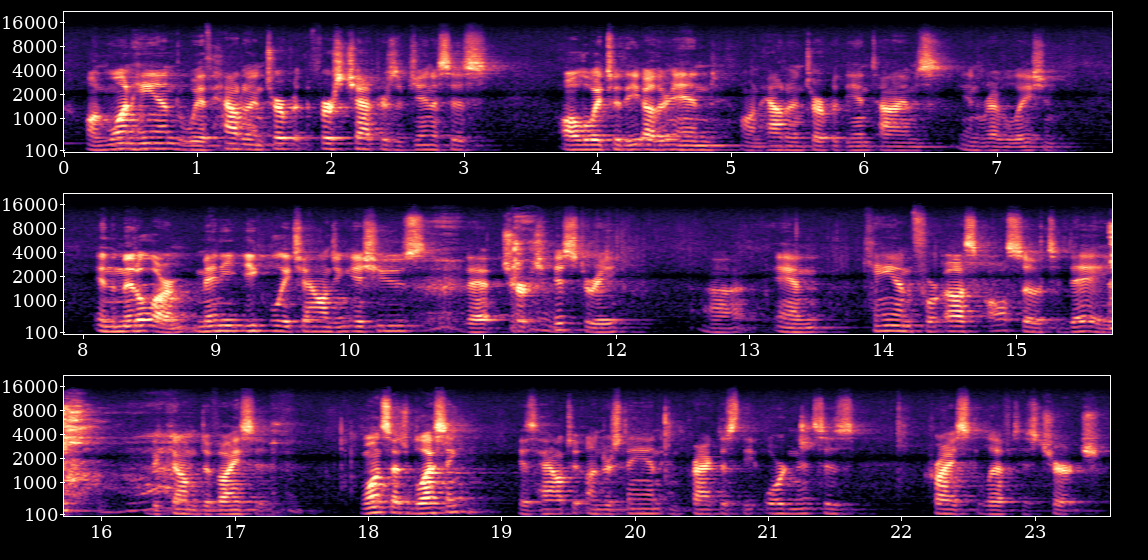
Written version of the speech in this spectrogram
on one hand with how to interpret the first chapters of Genesis, all the way to the other end on how to interpret the end times in Revelation. In the middle are many equally challenging issues that church history uh, and can for us also today become divisive. One such blessing is how to understand and practice the ordinances Christ left his church.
